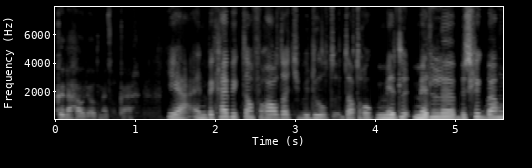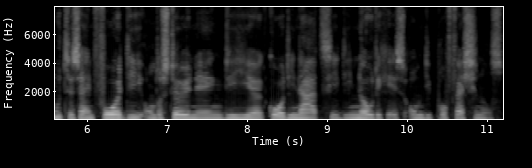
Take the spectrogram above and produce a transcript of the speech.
kunnen houden ook met elkaar. Ja, en begrijp ik dan vooral dat je bedoelt dat er ook middelen, middelen beschikbaar moeten zijn voor die ondersteuning, die coördinatie die nodig is om die professionals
